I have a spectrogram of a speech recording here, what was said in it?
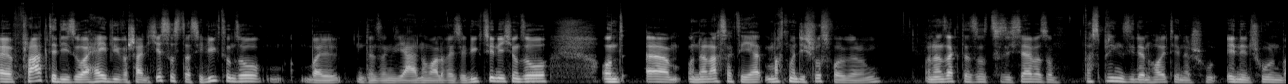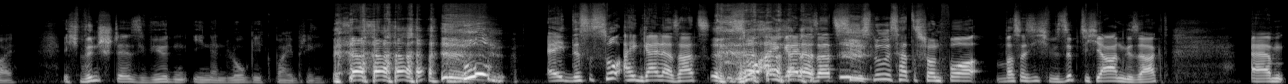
äh, fragte die so, hey, wie wahrscheinlich ist es, dass sie lügt und so? Weil, und dann sagen sie, ja, normalerweise lügt sie nicht und so. Und, ähm, und danach sagt er, ja, macht mal die Schlussfolgerung. Und dann sagt er so zu sich selber so, was bringen sie denn heute in, der Schu in den Schulen bei? Ich wünschte, sie würden ihnen Logik beibringen. Boom! Ey, das ist so ein geiler Satz. So ein geiler Satz. C.S. Lewis hat es schon vor, was weiß ich, 70 Jahren gesagt. Ähm,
